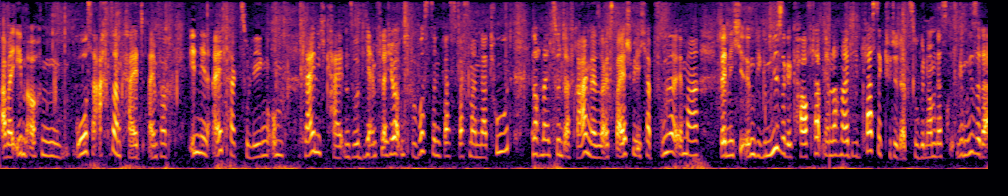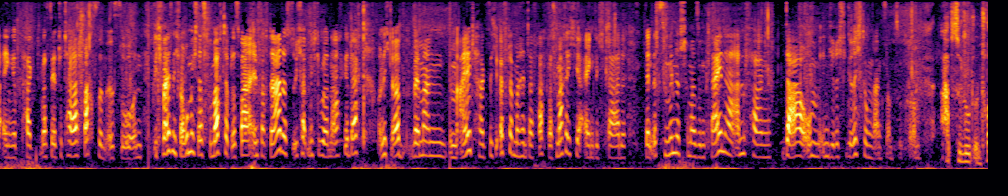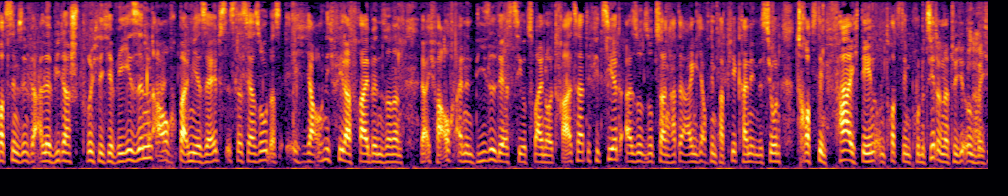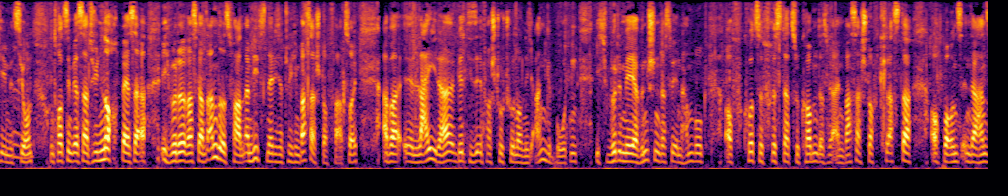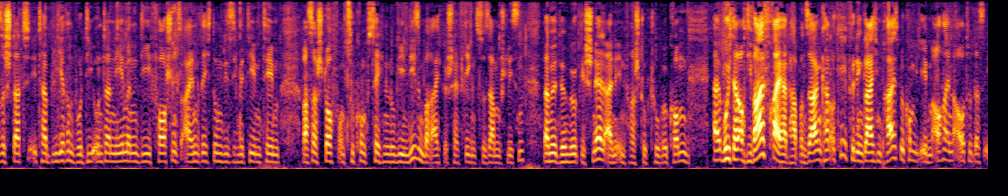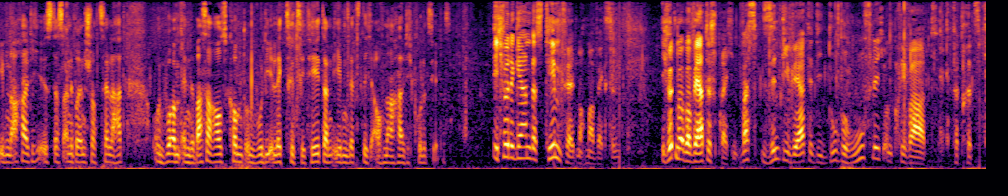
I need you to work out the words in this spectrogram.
aber eben auch eine große Achtsamkeit einfach in den Alltag zu legen, um Kleinigkeiten, so die einem vielleicht überhaupt nicht bewusst sind, was, was man da tut, nochmal zu hinterfragen. Also als Beispiel, ich habe früher immer, wenn ich irgendwie Gemüse gekauft habe, mir nochmal die Plastiktüte dazu genommen, das Gemüse da eingepackt, was ja totaler Schwachsinn ist. So. Und ich weiß nicht, warum ich das gemacht habe. Das war einfach da, das, ich habe nicht drüber nachgedacht. Und ich glaube, wenn man im Alltag sich öfter mal hinterfragt, was mache ich hier eigentlich gerade, dann ist zumindest schon mal so ein kleiner Anfang da, um in die richtige Richtung langsam zu kommen. Absolut. Und trotzdem sind wir alle widersprüchliche Wesen. Auch bei mir selbst ist das ja so, dass ich ja auch nicht fehlerfrei bin, sondern ja, ich fahre auch einen Diesel, der ist CO2-neutral zertifiziert. Also sozusagen hat er eigentlich auf dem Papier keine Emissionen. Trotzdem fahre ich den und trotzdem produziert er natürlich irgendwelche Emissionen. Und trotzdem wäre es natürlich noch besser, ich würde was ganz anderes fahren. Am liebsten hätte ich natürlich ein Wasserstofffahrzeug. Aber äh, leider wird diese Infrastruktur noch nicht angeboten. Ich würde mir ja wünschen, dass wir in Hamburg auf kurze Frist dazu kommen, dass wir ein Wasserstoffcluster auch bei uns in der Hansestadt etablieren, wo die Unternehmen, die Forschungseinrichtungen, die sich mit den Themen Wasserstoff und Zukunftstechnologie in diesem Bereich beschäftigen, zusammenschließen, damit wir möglichst schnell eine Infrastruktur bekommen, äh, wo ich dann auch die Wahlfreiheit habe und sagen kann, okay, für den gleichen Preis bekomme ich eben auch ein Auto, das eben nachhaltig ist, das eine Brennstoffzelle hat und wo am Ende Wasser rauskommt und wo die Elektrizität dann eben letztlich auch nachhaltig produziert ist. Ich würde gerne das Themenfeld nochmal wechseln. Ich würde mal über Werte sprechen. Was sind die Werte, die du beruflich und privat vertrittst?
